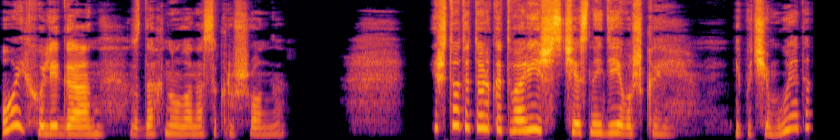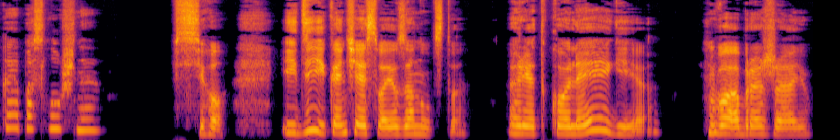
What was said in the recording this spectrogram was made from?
«Ой, хулиган!» — вздохнула она сокрушенно. «И что ты только творишь с честной девушкой? И почему я такая послушная?» «Все, иди и кончай свое занудство. Редколлегия. Воображаю.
